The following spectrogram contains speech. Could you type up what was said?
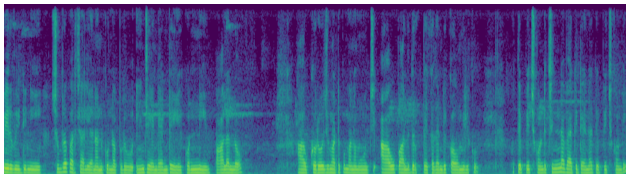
మీరు వీటిని శుభ్రపరచాలి అని అనుకున్నప్పుడు ఏం చేయండి అంటే కొన్ని పాలల్లో ఆ ఒక్క రోజు మటుకు మనము ఆవు పాలు దొరుకుతాయి కదండి కౌ మిల్క్ తెప్పించుకోండి చిన్న ప్యాకెట్ అయినా తెప్పించుకోండి.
